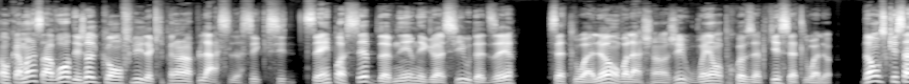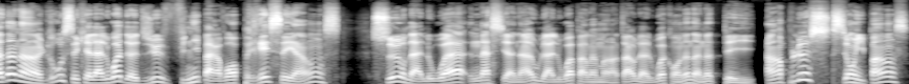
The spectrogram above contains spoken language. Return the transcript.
on commence à voir déjà le conflit qui prend place. c'est impossible de venir négocier ou de dire cette loi-là, on va la changer ou voyons pourquoi vous appliquez cette loi-là. Donc, ce que ça donne en gros, c'est que la loi de Dieu finit par avoir préséance sur la loi nationale ou la loi parlementaire ou la loi qu'on a dans notre pays. En plus, si on y pense,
